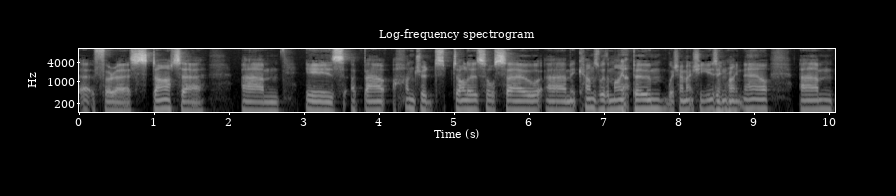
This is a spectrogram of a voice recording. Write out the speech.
uh, for a starter. Um, is about a hundred dollars or so. Um, it comes with a mic yeah. boom, which I'm actually using right now. Um,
